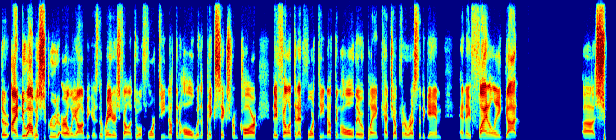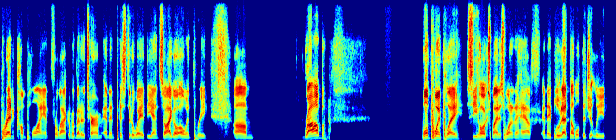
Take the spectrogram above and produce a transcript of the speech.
the, I knew I was screwed early on because the Raiders fell into a fourteen nothing hole with a pick six from Carr. They fell into that fourteen nothing hole. They were playing catch up for the rest of the game, and they finally got uh, spread compliant, for lack of a better term, and then pissed it away at the end. So I go 0 and 3. Um, Rob, one point play, Seahawks minus one and a half, and they blew that double digit lead,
